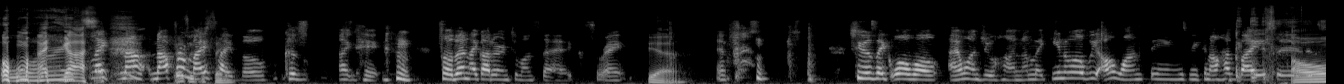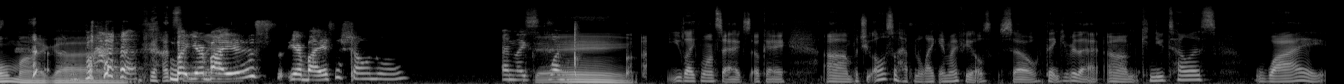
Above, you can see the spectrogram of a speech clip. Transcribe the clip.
oh my oh god! Like not not from my side though, because like hey, so then I got her into Monsta X, right? Yeah. And she was like, "Well, well, I want Jooheon." I'm like, you know what? We all want things. We can all have oh biases. Oh my god! but, but your bias, your bias is Shownu. And like Dang. one. You like Monsta X, okay? Um, but you also happen to like In My Feels, so thank you for that. Um, can you tell us why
